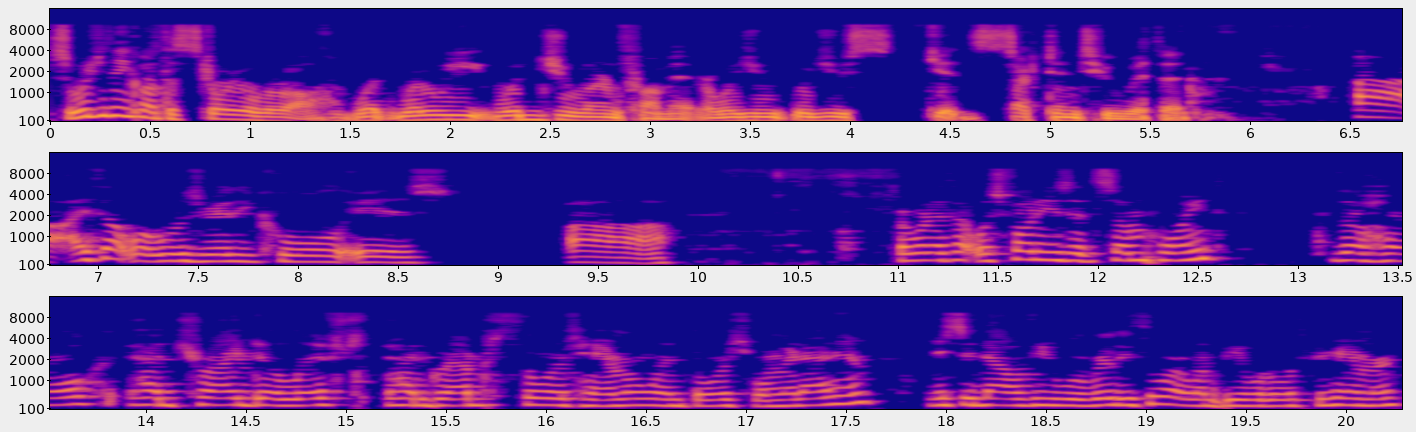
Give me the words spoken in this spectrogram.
so what do you think about the story overall? What what do we what did you learn from it, or what did you what did you get sucked into with it? Uh, I thought what was really cool is, uh, or what I thought was funny is at some point the Hulk had tried to lift, had grabbed Thor's hammer when Thor swung it at him. And he said, "Now, if you were really Thor, I wouldn't be able to lift your hammer."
